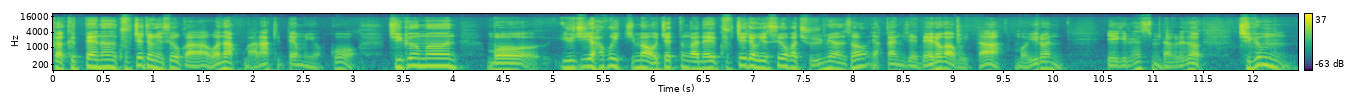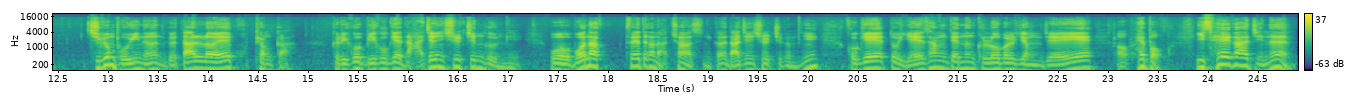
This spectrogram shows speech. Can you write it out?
그러니까 그때는 국제적인 수요가 워낙 많았기 때문이었고 지금은 뭐 유지하고 있지만 어쨌든 간에 국제적인 수요가 줄면서 약간 이제 내려가고 있다. 뭐 이런 얘기를 했습니다. 그래서 지금 지금 보이는 그 달러의 고평가 그리고 미국의 낮은 실증 금리, 뭐 워낙 페드가 낮춰놨으니까 낮은 실질금리 거기에 또 예상되는 글로벌 경제의 어, 회복 이 세 가지는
